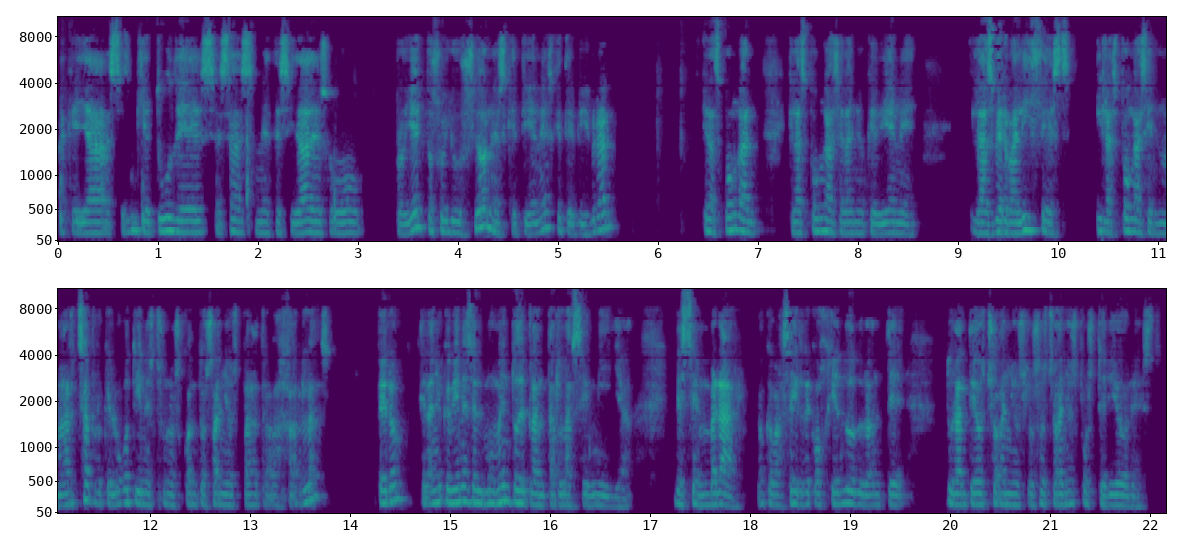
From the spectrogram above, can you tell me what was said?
aquellas inquietudes, esas necesidades o proyectos o ilusiones que tienes, que te vibran, que las, pongan, que las pongas el año que viene, las verbalices y las pongas en marcha, porque luego tienes unos cuantos años para trabajarlas, pero el año que viene es el momento de plantar la semilla, de sembrar lo que vas a ir recogiendo durante, durante ocho años, los ocho años posteriores.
